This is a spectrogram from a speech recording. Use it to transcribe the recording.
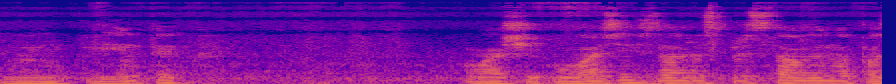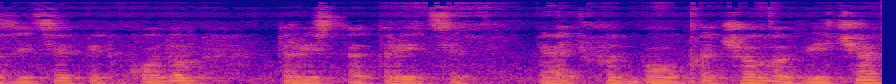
Шановні клієнти, вашій увазі зараз представлена позиція під кодом 335 футболка чоловіча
